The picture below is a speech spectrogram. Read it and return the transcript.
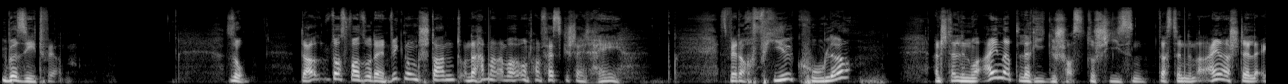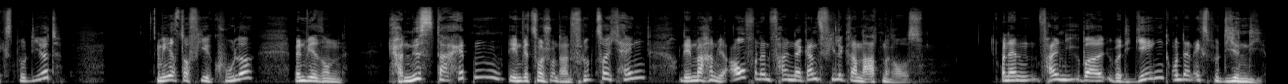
übersät werden. So, da, das war so der Entwicklungsstand und da hat man aber irgendwann festgestellt, hey, es wäre doch viel cooler, anstelle nur ein Artilleriegeschoss zu schießen, das dann an einer Stelle explodiert, wäre es doch viel cooler, wenn wir so einen Kanister hätten, den wir zum Beispiel unter ein Flugzeug hängen und den machen wir auf und dann fallen da ganz viele Granaten raus. Und dann fallen die überall über die Gegend und dann explodieren die.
